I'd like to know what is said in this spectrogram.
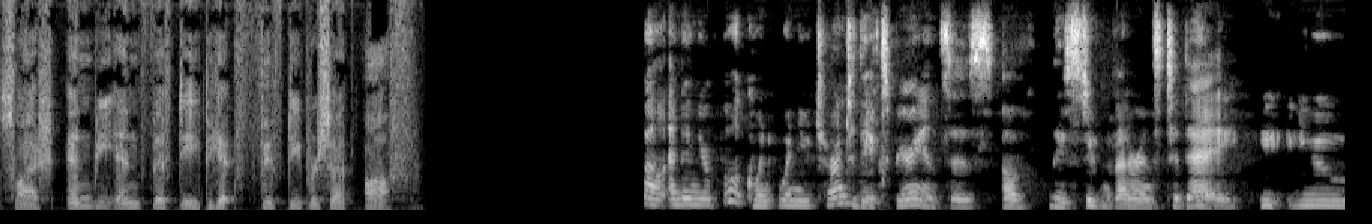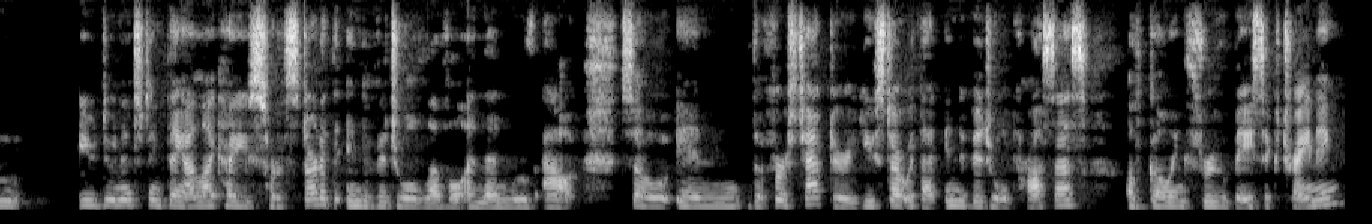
slash NBN50 to get 50% off. Well, and in your book, when, when you turn to the experiences of these student veterans today, you, you you do an interesting thing. I like how you sort of start at the individual level and then move out. So in the first chapter, you start with that individual process of going through basic training.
